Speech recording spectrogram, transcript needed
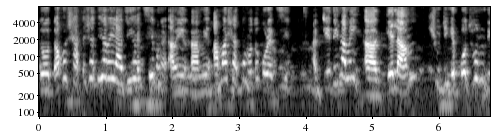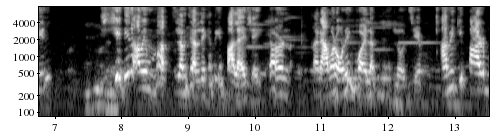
তো তখন সাথে সাথে আমি রাজি হয়েছি এবং আমি আমি আমার সাধ্য মতো করেছি। আর যেদিন আমি গেলাম শুটিং এ প্রথম দিন, সেদিন আমি ভাবছিলাম যে এখান থেকে পালায় যাই। কারণ মানে আমার অনেক ভয় লাগছিল যে আমি কি পারব?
